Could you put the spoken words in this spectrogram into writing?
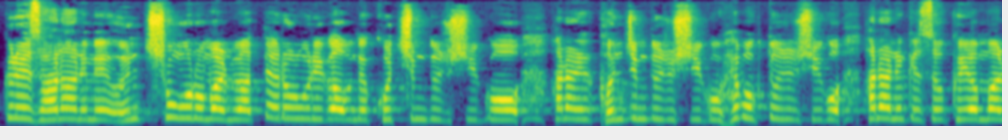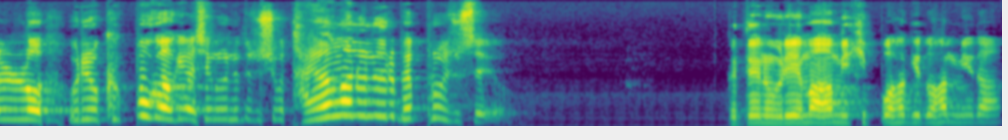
그래서 하나님의 은총으로 말미암아 때로는 우리 가운데 고침도 주시고 하나님 건짐도 주시고 회복도 주시고 하나님께서 그야말로 우리를 극복하게 하시는 은혜도 주시고 다양한 은혜를 베풀어 주세요. 그때는 우리의 마음이 기뻐하기도 합니다.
